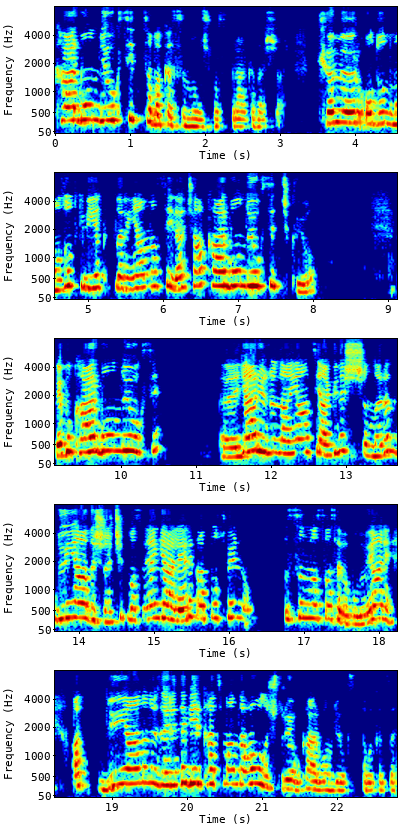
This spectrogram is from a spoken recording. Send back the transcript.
karbondioksit tabakasının oluşmasıdır arkadaşlar. Kömür, odun, mazot gibi yakıtların yanmasıyla çağ karbondioksit çıkıyor. Ve bu karbondioksit e, yeryüzünden yansıyan güneş ışınların dünya dışına çıkmasını engelleyerek atmosferin ısınmasına sebep oluyor. Yani at, dünyanın üzerinde bir katman daha oluşturuyor bu karbondioksit tabakası.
